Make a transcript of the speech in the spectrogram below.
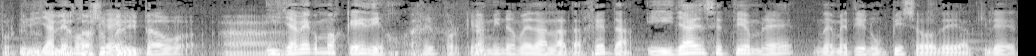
Porque Y ya me está supeditado a... Y ya me mosqué y dije, joder, ¿por qué a mí no me dan la tarjeta? Y ya en septiembre me metí en un piso de alquiler,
